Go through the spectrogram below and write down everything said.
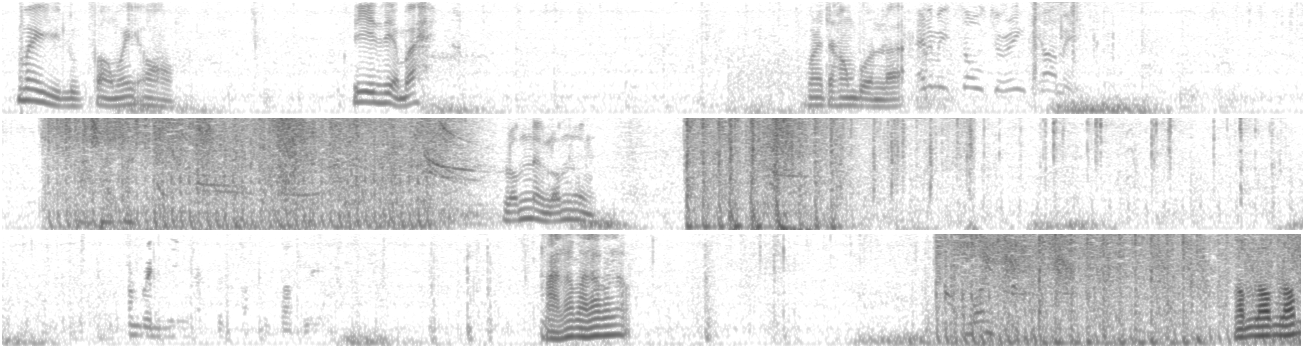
Guys, ไม่รู้ฟังไม่ออกได้ยินเสียงปะมันจะข้างบนแล้ว enemy soldier incoming. ล้มหนึ่งล้มหนึ่งข้างบนยิงแบบตุบปับตุบปับเลยมาแล้วมาแล้วมาแล้วข้างบนล้มล้มล้ม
